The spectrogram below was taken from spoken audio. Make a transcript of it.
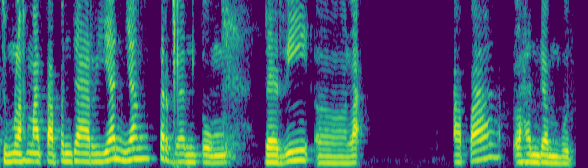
jumlah mata pencarian yang tergantung dari apa lahan gambut.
